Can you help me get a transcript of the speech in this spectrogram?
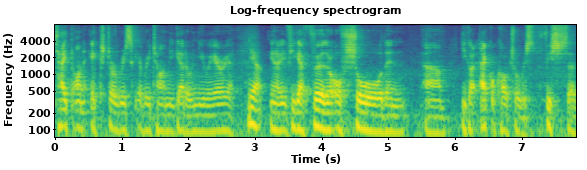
take on extra risk every time you go to a new area. Yeah. You know, if you go further offshore, then um, you've got aquacultural risk. Fish are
